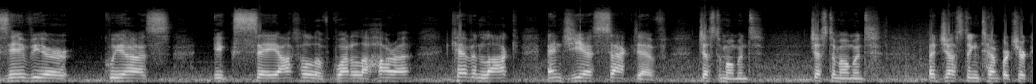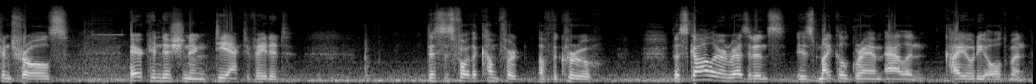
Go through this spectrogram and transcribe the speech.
Xavier Quijas Yxayotl of Guadalajara, Kevin Locke, and G.S. Sachdev. Just a moment. Just a moment. Adjusting temperature controls. Air conditioning deactivated. This is for the comfort of the crew. The scholar in residence is Michael Graham Allen, Coyote Oldman.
